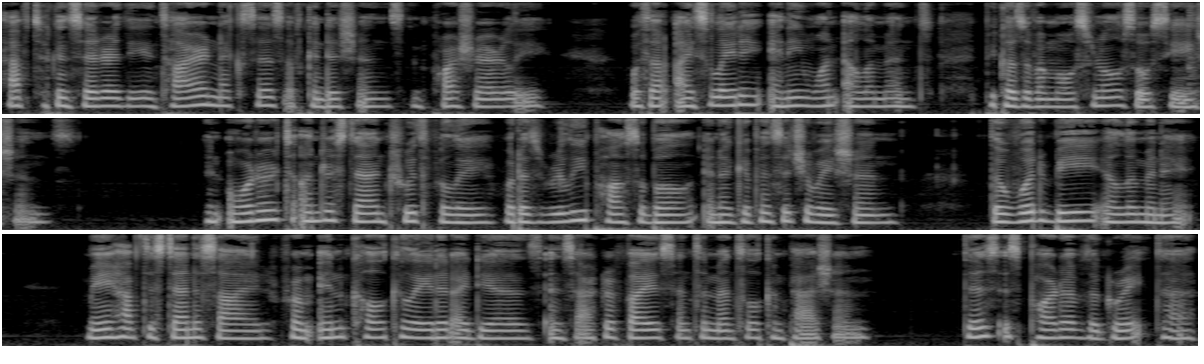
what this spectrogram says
have to consider the entire nexus of conditions impartially without isolating any one element because of emotional associations. In order to understand truthfully what is really possible in a given situation, the would be illuminate may have to stand aside from inculcated ideas and sacrifice sentimental compassion. This is part of the great death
